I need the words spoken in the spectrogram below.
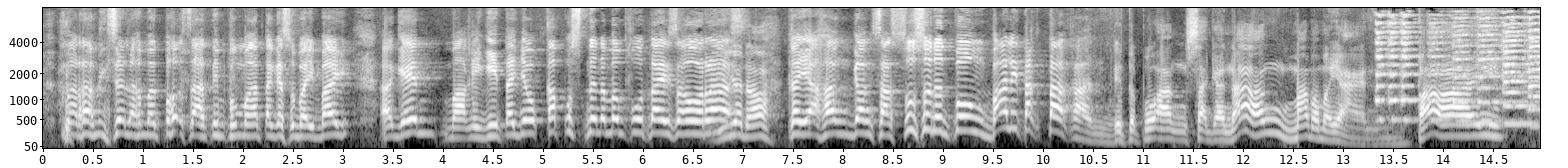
Maraming salamat po sa ating pong mga taga-subaybay. Again, makikita nyo, kapos na naman po tayo sa oras. Yan, ah. Kaya hanggang sa susunod pong balitaktakan. Ito po ang saganang mamamayan. Bye!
